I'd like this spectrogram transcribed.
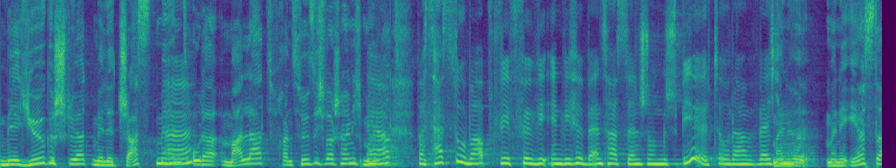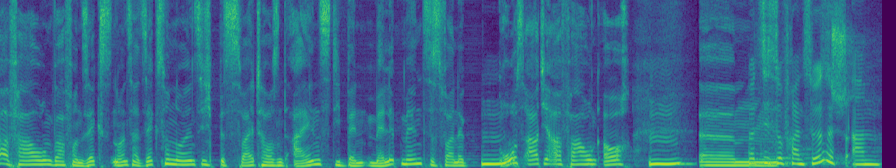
Milieugestört Maladjustment oder Malad, französisch wahrscheinlich, Malad. Ja. Was hast du überhaupt, wie, für, wie, in wie vielen Bands hast du denn schon gespielt? Oder welche? Meine, meine erste Erfahrung war von 6, 1996 bis 2001 die Band Melodment. Das war eine mhm. großartige Erfahrung auch. Mhm. Ähm, Hört sich so französisch an.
